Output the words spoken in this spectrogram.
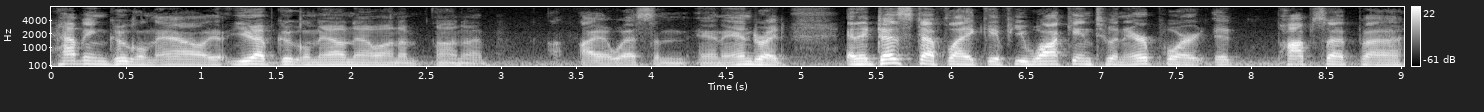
having Google Now, you have Google Now now on a on a iOS and, and Android, and it does stuff like if you walk into an airport, it pops up uh,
